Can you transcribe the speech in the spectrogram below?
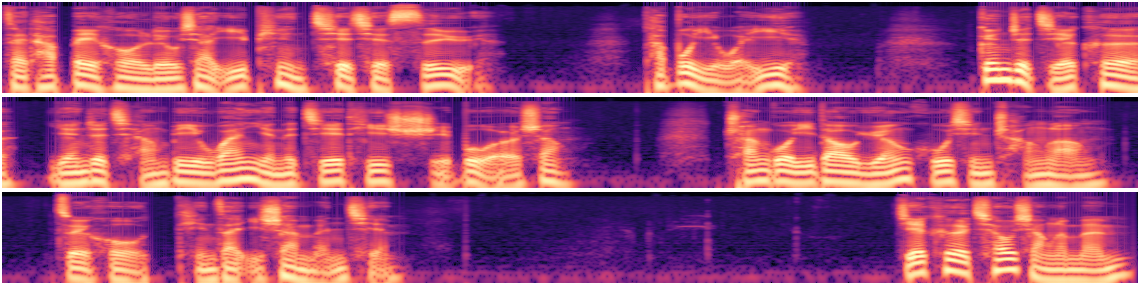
在他背后留下一片窃窃私语，他不以为意。跟着杰克沿着墙壁蜿蜒的阶梯十步而上，穿过一道圆弧形长廊，最后停在一扇门前。杰克敲响了门，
